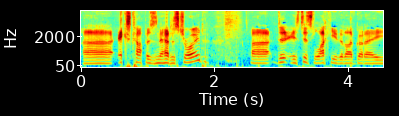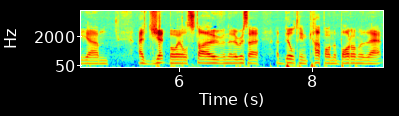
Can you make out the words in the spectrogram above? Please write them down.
uh, X cup is now destroyed. Uh, it's just lucky that I've got a um, a Jetboil stove, and that there is a, a built-in cup on the bottom of that.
